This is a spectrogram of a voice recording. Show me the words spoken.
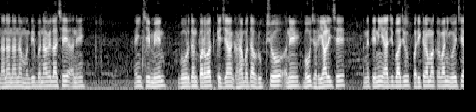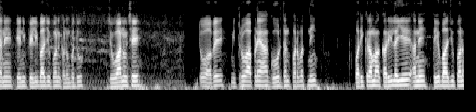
નાના નાના મંદિર બનાવેલા છે અને અહીં છે મેન ગોવર્ધન પર્વત કે જ્યાં ઘણા બધા વૃક્ષો અને બહુ જ હરિયાળી છે અને તેની આજુબાજુ પરિક્રમા કરવાની હોય છે અને તેની પેલી બાજુ પણ ઘણું બધું જોવાનું છે. તો હવે મિત્રો આપણે આ ગોવર્ધન પર્વતની પરિક્રમા કરી લઈએ અને તે બાજુ પણ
